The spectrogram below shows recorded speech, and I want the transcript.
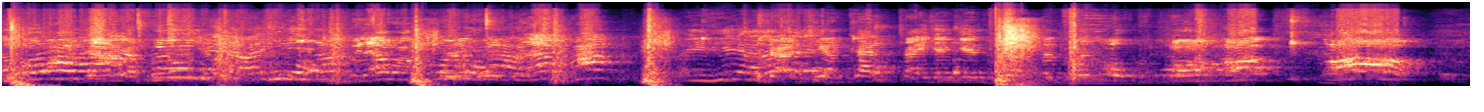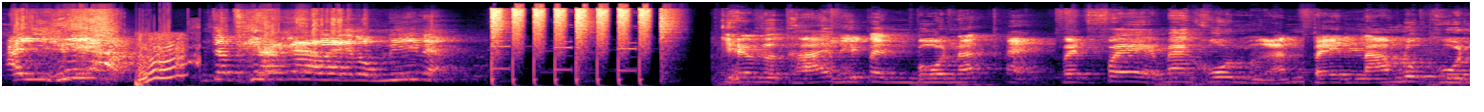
กูเอาน้ำกูกูบอกไปแล้วว่ากูบอกไปแล้ว ถียงกันใจเย็นๆเพื่อนเป็นเพื่อนโอ้โหอ๋อไอ้เหี้ยมึงจะเถียงกันอะไรตรงนี้เนี่ย เกมสุดท้ายนี้เป็นโบนัสแอกเฟสเฟ่แม่งโคตรเหมือน เป็นน้ำลูกพุน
